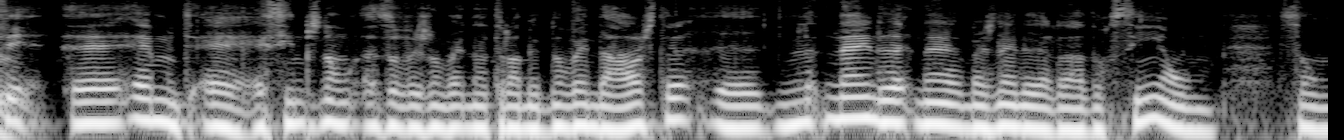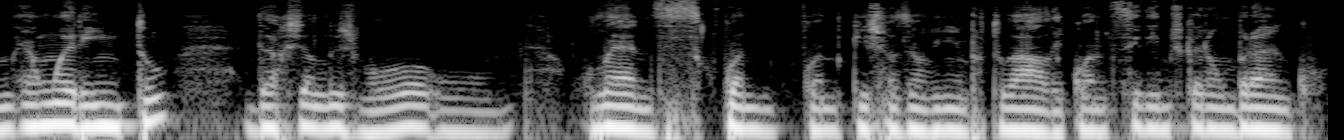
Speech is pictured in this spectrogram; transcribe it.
Sim, é, é, muito, é, é, simples, não, as uvas não vêm, naturalmente não vêm da Áustria, eh, nem, nem, mas nem da herdade do Rocim, é um, são, é um arinto da região de Lisboa. O, o Lens, quando, quando quis fazer um vinho em Portugal e quando decidimos que era um branco,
